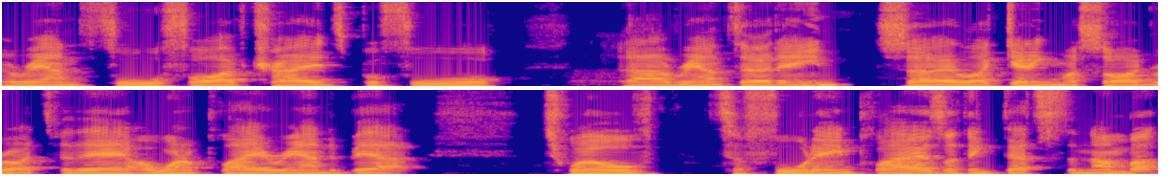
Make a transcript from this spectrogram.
around four or five trades before uh, round 13. So, like getting my side right for there. I want to play around about 12 to 14 players. I think that's the number.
